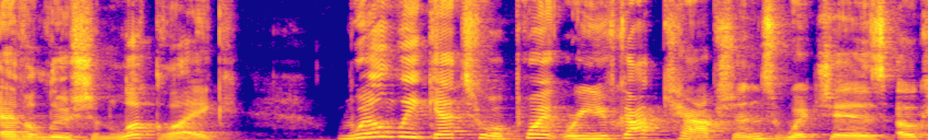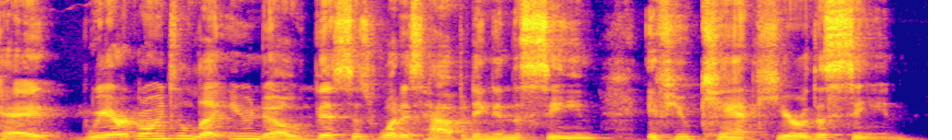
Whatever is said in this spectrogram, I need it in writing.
evolution look like? Will we get to a point where you've got captions, which is, okay, we are going to let you know this is what is happening in the scene if you can't hear the scene?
